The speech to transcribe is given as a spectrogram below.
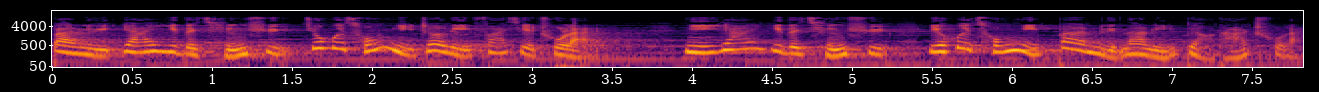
伴侣压抑的情绪就会从你这里发泄出来，你压抑的情绪也会从你伴侣那里表达出来。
